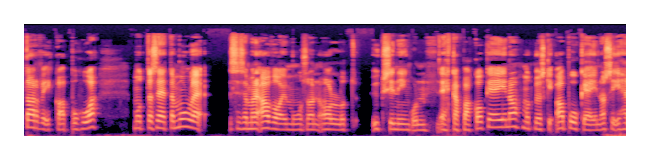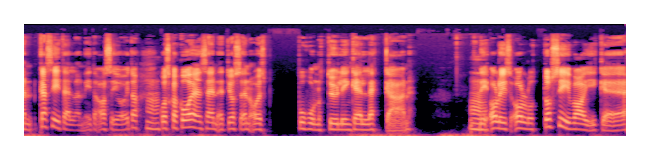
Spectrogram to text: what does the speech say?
tarviikaan puhua, mutta se, että mulle se semmoinen avoimuus on ollut yksi niin kuin ehkä pakokeino, mutta myöskin apukeino siihen käsitellä niitä asioita, mm. koska koen sen, että jos en olisi puhunut tyyliin kellekään, mm. niin olisi ollut tosi vaikea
